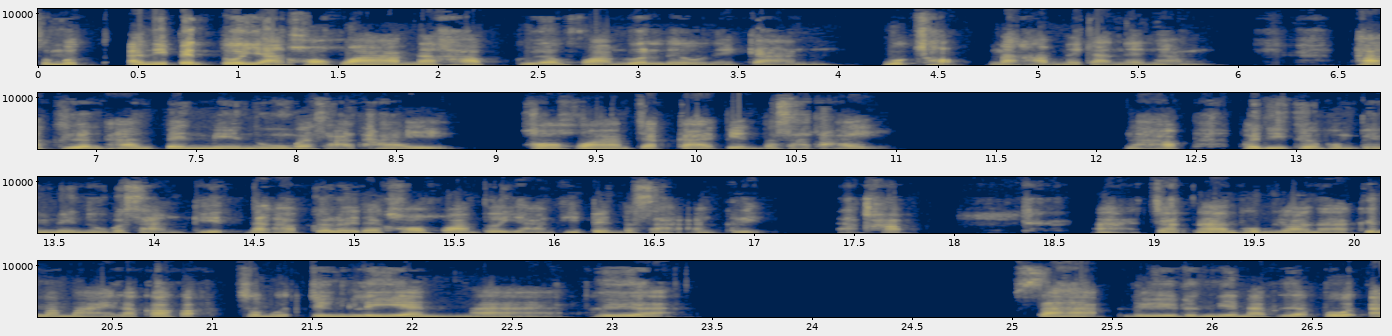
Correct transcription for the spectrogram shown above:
สมมติอันนี้เป็นตัวอย่างข้อความนะครับ เพื่อความรวดเร็วในการเวิร์กช็อปนะครับในการแนะนำถ้าเครื่องท่านเป็นเมนูภาษาไทย ข้อความจะกลายเป็นภาษาไทยนะครับพอดีเครื่องผมเป็นเมนูภาษาอังกฤษนะครับ ก็เลยได้ข้อความตัวอย่างที่เป็นภาษาอังกฤษนะครับจากนั้นผมย่อหน้าขึ้นมาใหม่ แล้วก็สมมุติจึงเรียนมาเพื่อ ทราบหรือเรียนมาเพื่อโปรดอ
